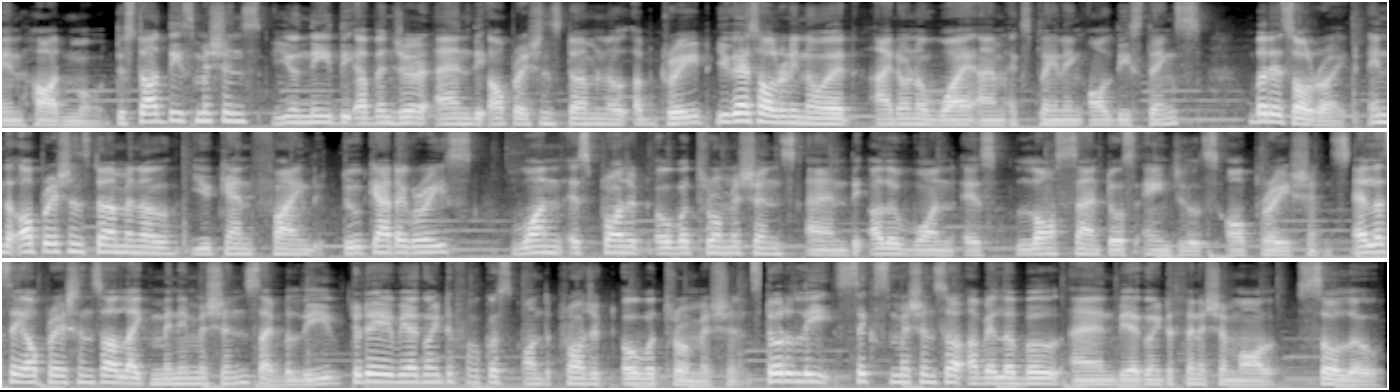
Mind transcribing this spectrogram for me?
in hard mode. To start these missions, you need the Avenger and the Operations Terminal upgrade. You guys already know it, I don't know why I'm explaining all these things, but it's alright. In the Operations Terminal, you can find two categories, one is Project Overthrow missions and the other one is Los Santos Angels operations. LSA operations are like mini missions I believe. Today we are going to focus on the Project Overthrow missions. Totally 6 missions are available and we are going to finish them all solo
